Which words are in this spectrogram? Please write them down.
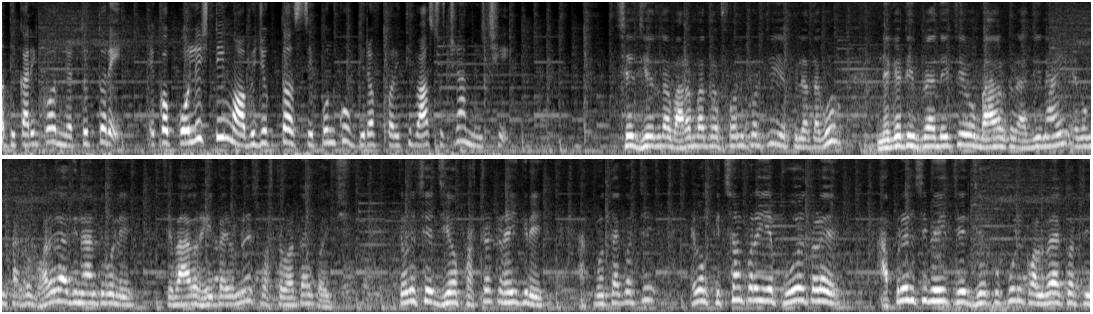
ଅଧିକାରୀଙ୍କ ନେତୃତ୍ୱରେ ଏକ ପୋଲିସ ଟିମ୍ ଅଭିଯୁକ୍ତ ସିପୁନକୁ ଗିରଫ କରିଥିବା ସୂଚନା ମିଳିଛି ସେ ଝିଅ ତା ବାରମ୍ବାର ଫୋନ୍ କରିଛି ଏ ପିଲା ତାକୁ ନେଗେଟିଭ୍ ପ୍ରାୟ ଦେଇଛି ଏବଂ ବାହାଘରକୁ ରାଜି ନାହିଁ ଏବଂ ତାଙ୍କ ଘରେ ରାଜି ନାହାନ୍ତି ବୋଲି ସେ ବାହାଘର ହୋଇପାରିବନି ସ୍ପଷ୍ଟ ଭାବେ ତାକୁ କହିଛି ତେଣୁ ସେ ଝିଅ ଫ୍ରଷ୍ଟ୍ରେଟେଡ୍ ହୋଇକରି ଆତ୍ମହତ୍ୟା କରିଛି ଏବଂ କିଛି ସମୟ ପରେ ଇଏ ପୁଅ ଯେତେବେଳେ ଆପ୍ରେନ୍ସିଭ୍ ହେଇ ସେ ଝିଅକୁ ପୁଣି କଲ୍ ବ୍ୟାକ୍ କରିଛି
